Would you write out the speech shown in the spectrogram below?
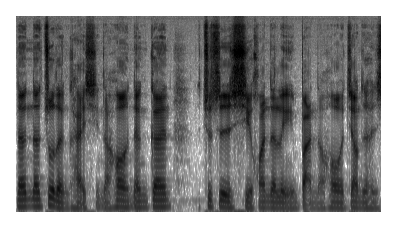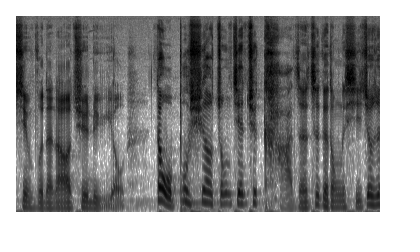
能能做的很开心，然后能跟就是喜欢的另一半，然后这样子很幸福的，然后去旅游。但我不需要中间去卡着这个东西，就是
